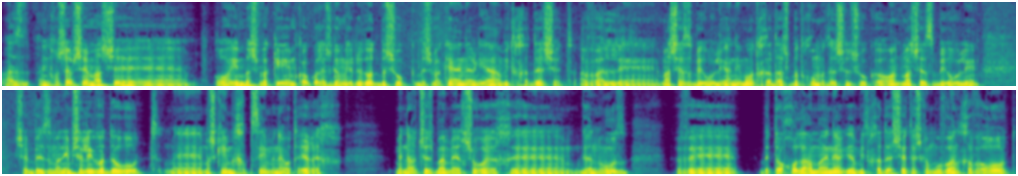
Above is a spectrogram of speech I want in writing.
אז אני חושב שמה שרואים בשווקים קודם כל יש גם ירידות בשוק בשווקי האנרגיה המתחדשת אבל uh, מה שהסבירו לי אני מאוד חדש בתחום הזה של שוק ההון מה שהסבירו לי שבזמנים של אי ודאות uh, משקיעים מחפשים מניות ערך. מניות שיש בהם ערך שהוא ערך uh, גנוז ובתוך עולם האנרגיה המתחדשת יש כמובן חברות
